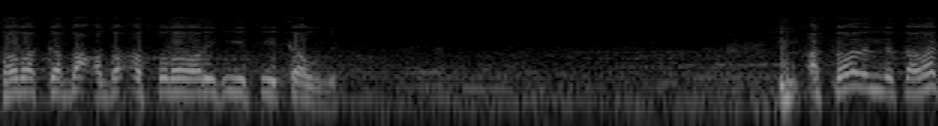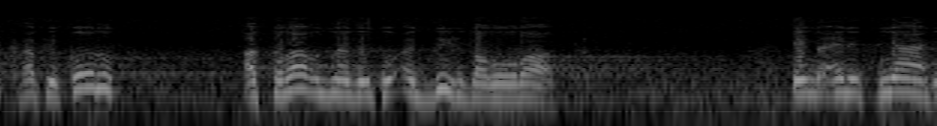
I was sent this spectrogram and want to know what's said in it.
ترك بعض أسراره في كونه. الاسرار اللي تركها في كونه أسرار ما بتؤديش ضرورات. إن عرفناه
